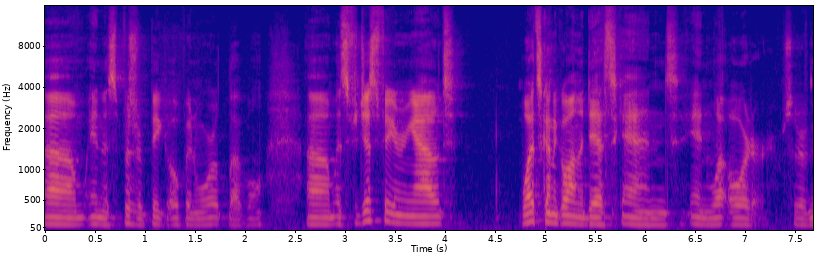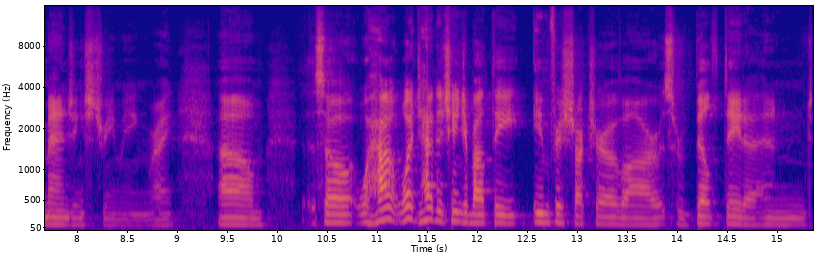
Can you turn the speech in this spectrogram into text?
um, in a sort of big open world level, um, is just figuring out what's going to go on the disk and in what order, sort of managing streaming, right? Um, so how, what had to change about the infrastructure of our sort of built data and,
